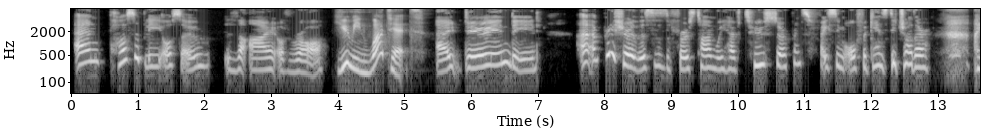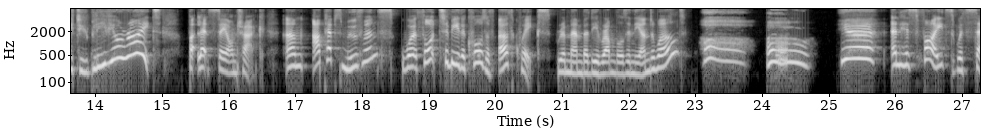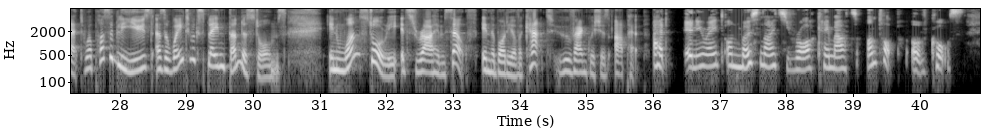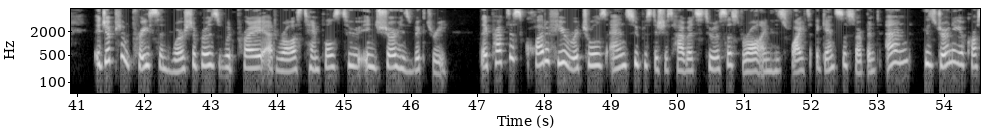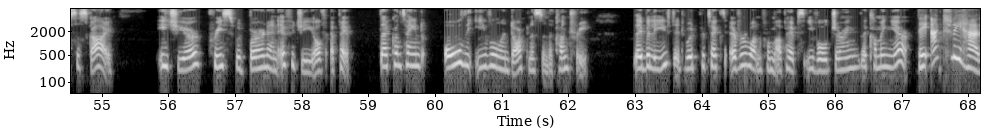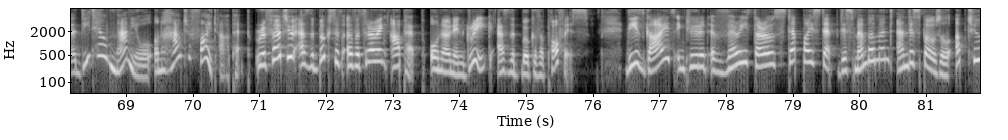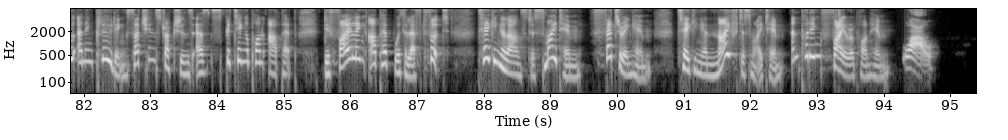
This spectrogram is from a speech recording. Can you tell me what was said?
and possibly also the Eye of Ra. You mean Wadjet? I do indeed. I- I'm pretty sure this is the first time we have two serpents facing off against each other. I do believe you're right. But let's stay on track. Um, Apep's movements were thought to be the cause of earthquakes. Remember the rumbles in the underworld? oh, Yeah, and his fights with Set were possibly used as a way to explain thunderstorms. In one story, it's Ra himself, in the body of a cat, who vanquishes Apep. at any rate, on most nights, Ra came out on top, of course. Egyptian priests and worshippers would pray at Ra's temples to ensure his victory. They practiced quite a few rituals and superstitious habits to assist Ra in his fight against the serpent and his journey across the sky. Each year, priests would burn an effigy of Apep that contained all the evil and darkness in the country. They believed it would protect everyone from Apep's evil during the coming year. They actually had a detailed manual on how to fight Apep, referred to as the Books of Overthrowing Apep, or known in Greek as the Book of Apophis. These guides included a very thorough step by step dismemberment and disposal, up to and including such instructions as spitting upon Apep, defiling Apep with the left foot, taking a lance to smite him, fettering him, taking a knife to smite him, and putting fire upon him. Wow.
